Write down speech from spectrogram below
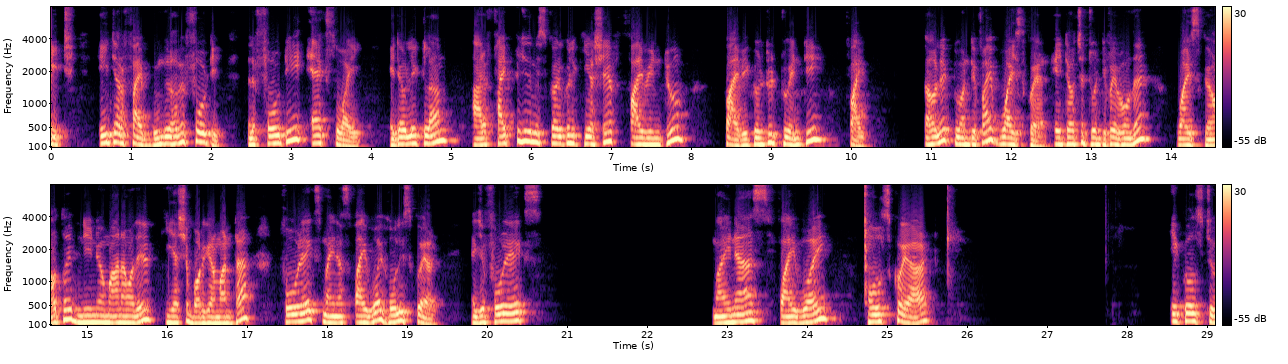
এইট এইট আর ফাইভ গুণ দিলে হবে ফোরটি তাহলে ফোরটি এক্স ওয়াই এটাও লিখলাম। আর ফাইভকে যদি আমি স্কোয়ার করি, কি আসে? Five into five equal to twenty five তাহলে টোয়েন্টি ফাইভ ওয়াই স্কোয়ার এইটা হচ্ছে টোয়েন্টি ফাইভ আমাদের ওয়াই স্কোয়ার অতএব নির্ণয় মান আমাদের কি আসে? বর্গের মানটা four x minus five y whole square এই যে four x minus five y whole square equals to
